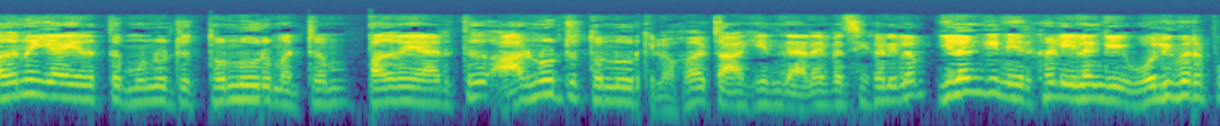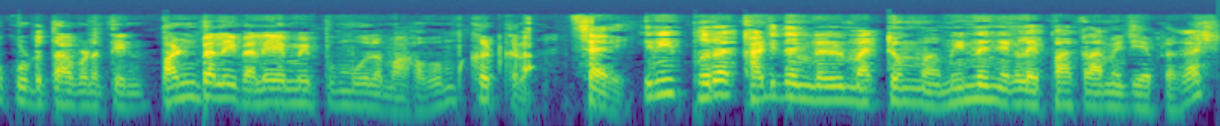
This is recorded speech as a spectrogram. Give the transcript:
பதினையாயிரத்து முன்னூற்று தொண்ணூறு மற்றும் பதினையாயிரத்து அறுநூற்று தொண்ணூறு கிலோ ஹெர்ட்ஸ் ஆகிய இந்த அலைவரிசைகளிலும் இலங்கை நேர்கள் இலங்கை ஒலிபரப்பு கூட்டுத்தாபனத்தின் பண்பலை வலையமைப்பு மூலமாகவும் கேட்கலாம். சரி இனி பிற கடிதங்கள் மற்றும் மின்னஞ்சல்களை பார்க்கலாமே ஜெயபிரகாஷ்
